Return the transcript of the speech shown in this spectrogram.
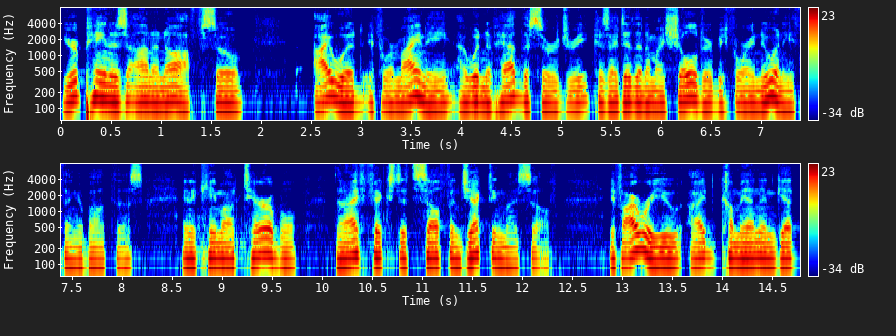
Your pain is on and off. So I would, if it were my knee, I wouldn't have had the surgery because I did it on my shoulder before I knew anything about this. And it came out terrible. Then I fixed it self injecting myself. If I were you, I'd come in and get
